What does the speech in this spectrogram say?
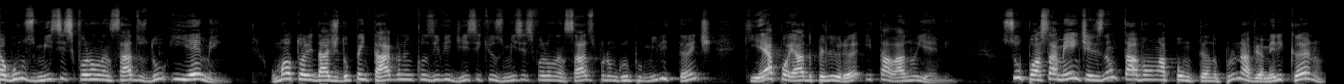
alguns mísseis que foram lançados do Iêmen. Uma autoridade do Pentágono, inclusive, disse que os mísseis foram lançados por um grupo militante que é apoiado pelo Irã e está lá no Iêmen. Supostamente, eles não estavam apontando para o navio americano,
